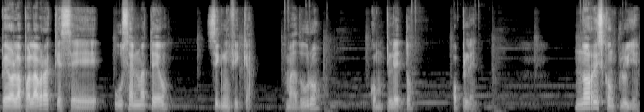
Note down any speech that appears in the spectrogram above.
Pero la palabra que se usa en Mateo significa maduro, completo o pleno. Norris concluye,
